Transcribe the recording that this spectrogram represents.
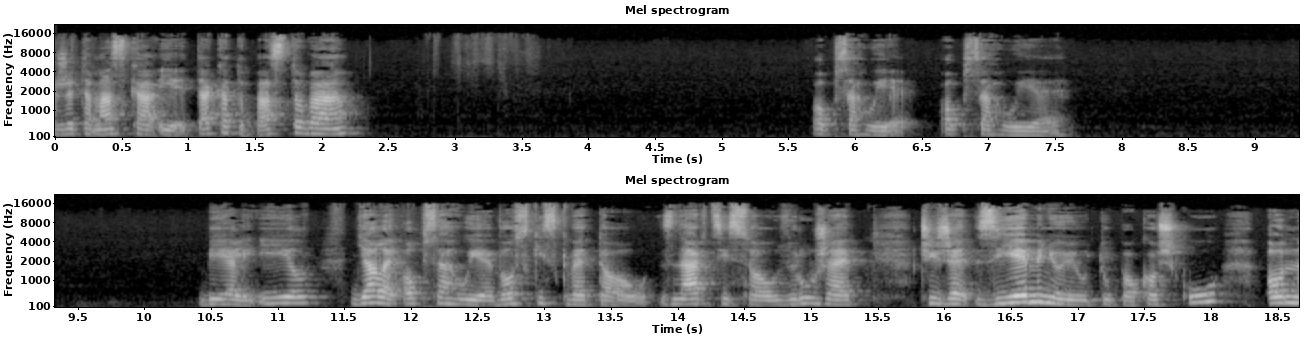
že tá maska je takáto pastová, obsahuje, obsahuje biely íl, ďalej obsahuje vosky z kvetov, z narcisov, z rúže, čiže zjemňujú tú pokožku. On,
